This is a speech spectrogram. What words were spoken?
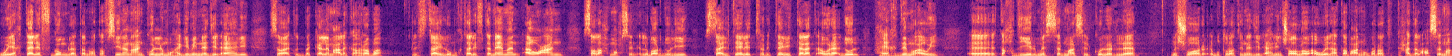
ويختلف جملة وتفصيلا عن كل مهاجمي النادي الأهلي سواء كنت بتكلم على كهربا ال style مختلف تماما أو عن صلاح محسن اللي برضه ليه style ثالث فبالتالي الثلاث أوراق دول هيخدموا قوي آه، تحضير مستر مارسيل كولر لمشوار بطولات النادي الأهلي إن شاء الله وأولها طبعا مباراة اتحاد العاصمة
